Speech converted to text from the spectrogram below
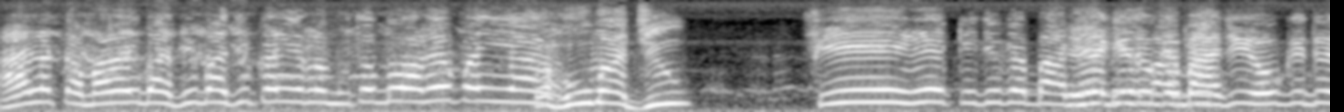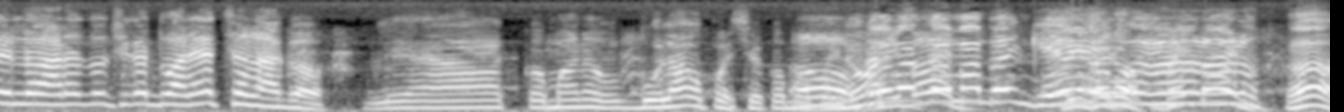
હા એટલે તમારા બાજુ બાજુ કરી એટલે હું તો દોડ્યો પછી યાર. હું બાજુ? એ કીધું કે બાજુ કીધું કે બાજુ. એવું કીધું એટલે હારે તો છીકર દ્વારે જ છે લાગો. લે આ કમાને બોલાવો પડશે કમા. ભાઈ, હવે ઘેર હેડો. હા.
